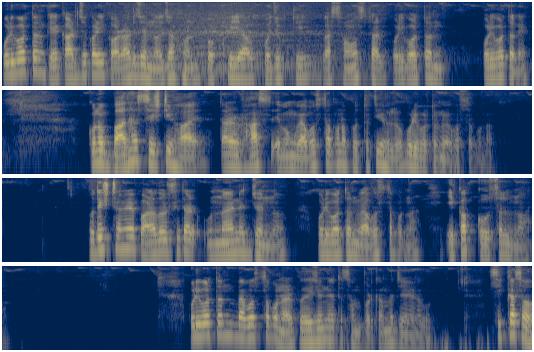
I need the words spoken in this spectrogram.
পরিবর্তনকে কার্যকরী করার জন্য যখন প্রক্রিয়া, প্রযুক্তি বা সংস্থার পরিবর্তন পরিবর্তনে কোনো বাধার সৃষ্টি হয়, তার হ্রাস এবং ব্যবস্থাপনা পদ্ধতি হলো পরিবর্তন ব্যবস্থাপনা। প্রতিষ্ঠানের পারদর্শিতার উন্নয়নের জন্য পরিবর্তন ব্যবস্থাপনা একক কৌশল নয়। পরিবর্তন ব্যবস্থাপনার প্রয়োজনীয়তা সম্পর্কে আমরা জেনে নেব। শিক্ষাসহ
